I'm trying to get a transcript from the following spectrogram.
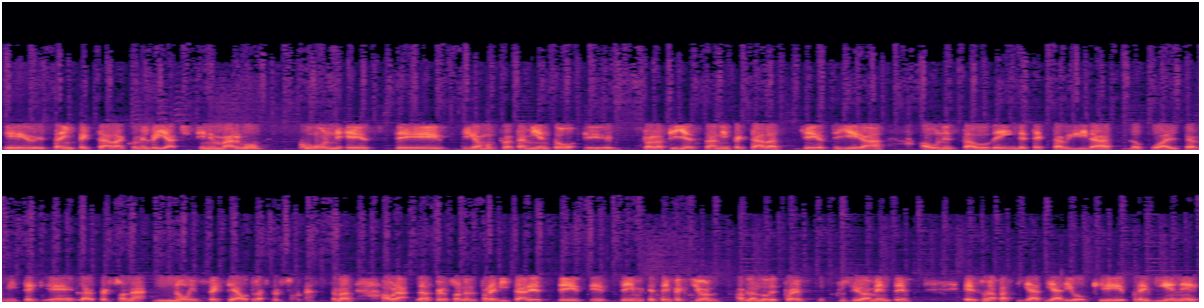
eh, está infectada con el VIH. Sin embargo, con este, digamos, tratamiento para las que ya están infectadas, se llega a un estado de indetectabilidad, lo cual permite que la persona no infecte a otras personas, ¿verdad? Ahora, las personas para evitar este, este, esta infección, hablando de PrEP exclusivamente, es una pastilla a diario que previene,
